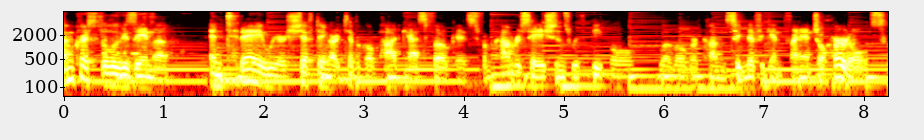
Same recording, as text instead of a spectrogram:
I'm Crystal Lugazima, and today we are shifting our typical podcast focus from conversations with people who have overcome significant financial hurdles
